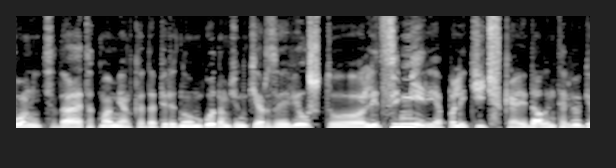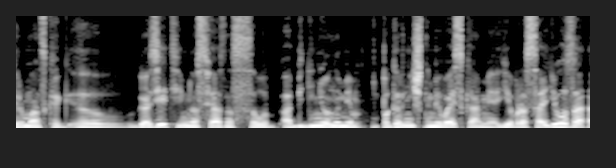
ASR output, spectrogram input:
Помните, да, этот момент, когда перед Новым годом Юнкер заявил, что лицемерие политическое, и дал интервью германской э, газете, именно связано с объединенными пограничными войсками Евросоюза.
